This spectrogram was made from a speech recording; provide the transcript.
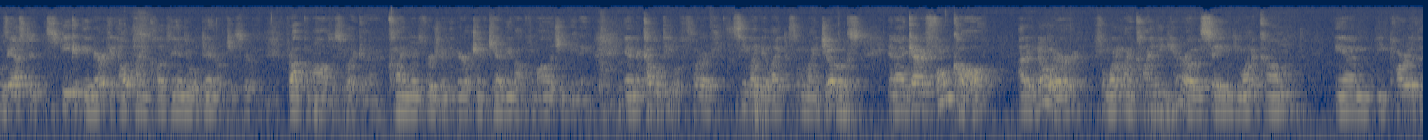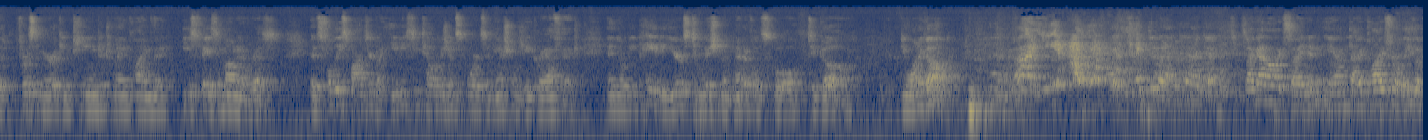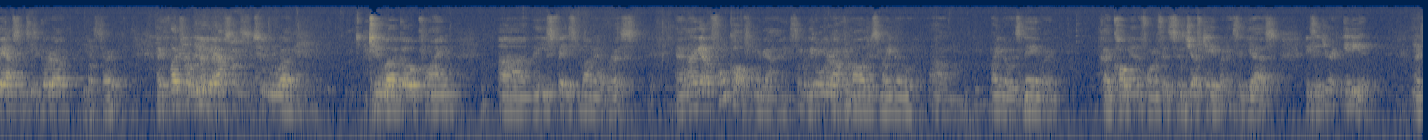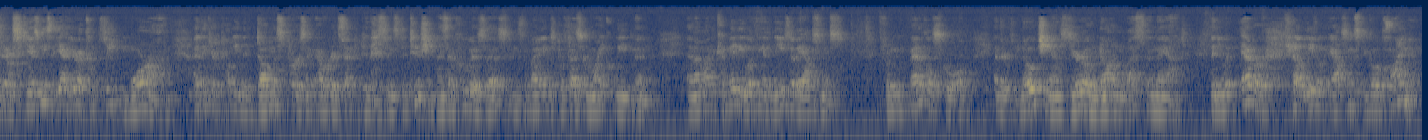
was asked to speak at the American Alpine Club's annual dinner, which is sort of for ophthalmologists, like a climber's version of the American Academy of Ophthalmology meeting. And a couple people sort of seemed like they liked some of my jokes, and I got a phone call out of nowhere from one of my climbing heroes saying, do you want to come and be part of the first American team to try and climb the east face of Mount Everest? It's fully sponsored by ABC Television Sports and National Geographic, and you'll be paid a year's tuition of medical school to go. Do you want to go? ah, yeah, yeah, I do it, I do it, I do it. So I got all excited, and I applied for a leave of absence to go to, oh, sorry. I applied for a leave of absence to, uh, to uh, go climb uh, the east face of Mount Everest. And I got a phone call from a guy. Some of the older ophthalmologists might know um, might know his name. A guy called me on the phone. I said, "This is Geoff Tabin." I said, "Yes." He said, "You're an idiot." And I said, "Excuse me?" He said, "Yeah, you're a complete moron. I think you're probably the dumbest person ever accepted to this institution." I said, "Who is this?" And he said, "My name is Professor Mike Wiedman, and I'm on a committee looking at leaves of absence from medical school, and there's no chance, zero, none, less than that." That you would ever get a leave of absence to go climbing.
